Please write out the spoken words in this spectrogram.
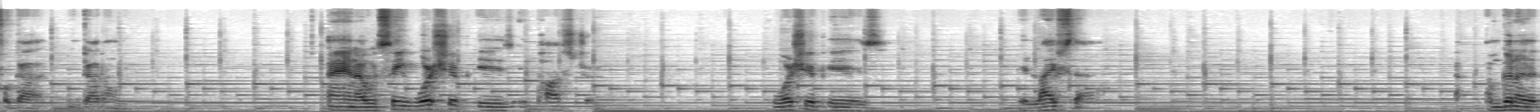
for God, God only. And I would say worship is a posture. Worship is a lifestyle. I'm gonna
